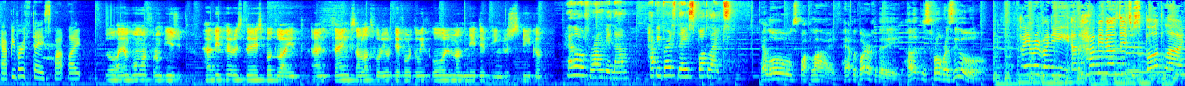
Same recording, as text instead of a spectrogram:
Happy birthday, Spotlight. Hello, I am Omar from Egypt. Happy birthday, Spotlight, and thanks a lot for your effort with all non-native English speakers. Hello from Vietnam. Happy birthday, Spotlight. Hello, Spotlight. Happy birthday. Hugs from Brazil. Hi, everybody, and happy birthday to Spotlight.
